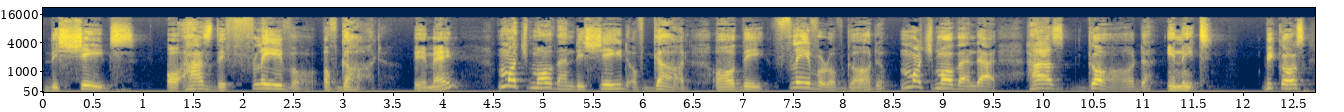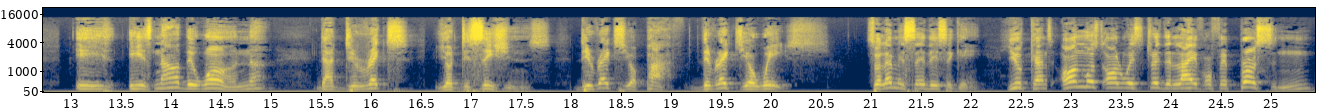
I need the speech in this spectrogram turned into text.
the shades or has the flavor of God. Amen. Much more than the shade of God or the flavor of God, much more than that, has God in it. Because He, is now the one that directs your decisions, directs your path, directs your ways. So let me say this again. You can almost always trade the life of a person,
